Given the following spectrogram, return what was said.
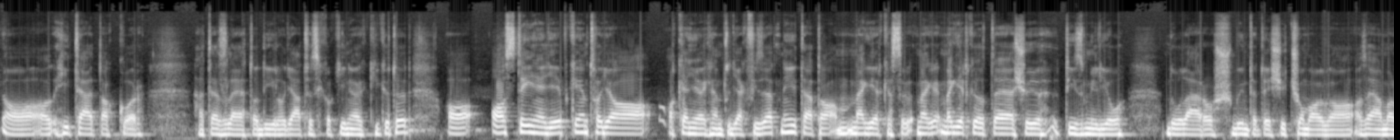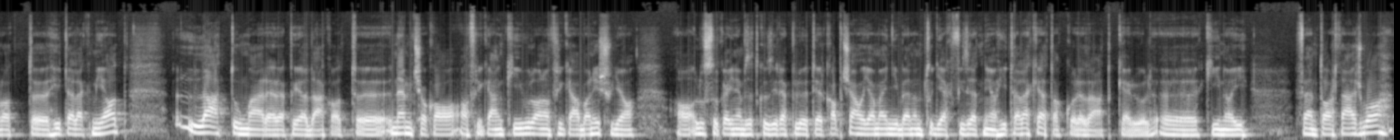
a, a hitelt, akkor hát ez lehet a deal, hogy átveszik a kínai kikötőt. A, az tény egyébként, hogy a, a kenyaiak nem tudják fizetni, tehát a meg, megérkezett első 10 millió dolláros büntetési csomag az elmaradt hitelek miatt. Láttunk már erre példákat, nem csak a Afrikán kívül, hanem Afrikában is, ugye a, a Luszokai Nemzetközi Repülőtér kapcsán, hogy amennyiben nem tudják fizetni a hiteleket, akkor ez átkerül kínai fenntartásba.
